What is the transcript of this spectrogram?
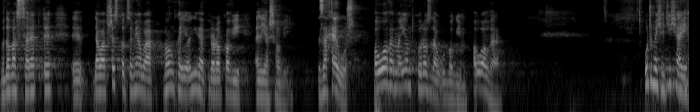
Wdowa z Sarepty y, dała wszystko, co miała, mąkę i oliwę prorokowi Eliaszowi. Zacheusz połowę majątku rozdał ubogim, połowę. Uczmy się dzisiaj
